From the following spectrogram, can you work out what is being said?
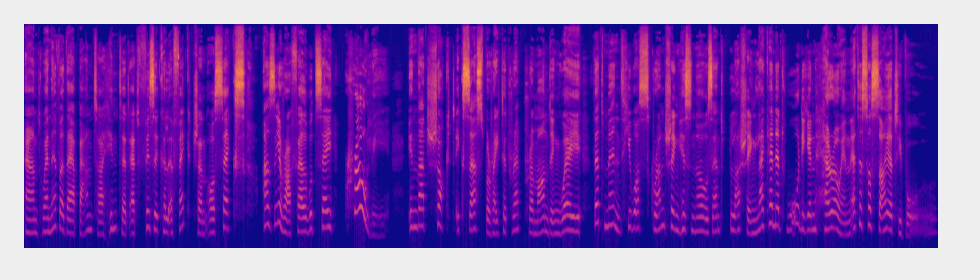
And whenever their banter hinted at physical affection or sex, Aziraphale would say, Crowley! in that shocked, exasperated, reprimanding way that meant he was scrunching his nose and blushing like an Edwardian heroine at a society ball.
